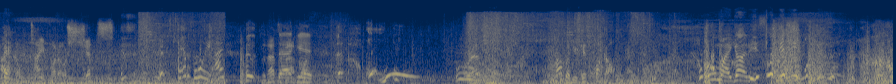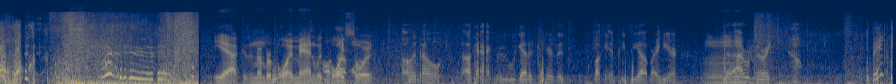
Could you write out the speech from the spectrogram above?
I have no time for those shits. Hey, boy, I. But that's a that bad kid. How about you get the fuck off? Oh my god, he's Yeah, because remember Boy Man with Oh, Boy that one. Sword. Oh no. Okay, we, we gotta tear the fucking NPC up right here. Mm. I remember. Bitch!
